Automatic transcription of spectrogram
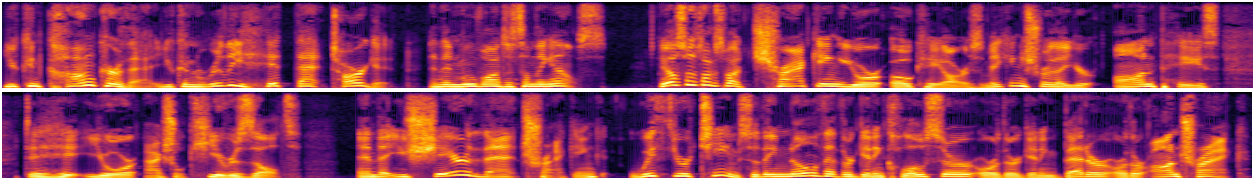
you can conquer that. You can really hit that target and then move on to something else. He also talks about tracking your OKRs, making sure that you're on pace to hit your actual key results and that you share that tracking with your team so they know that they're getting closer or they're getting better or they're on track.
